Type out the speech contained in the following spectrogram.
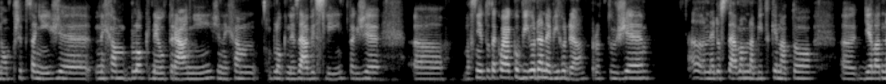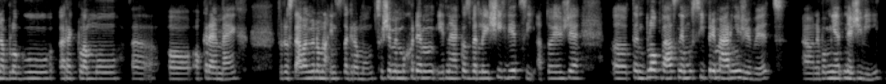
no, při psaní, že nechám blog neutrální, že nechám blog nezávislý, takže vlastně je to taková jako výhoda, nevýhoda, protože Eh, nedostávám nabídky na to eh, dělat na blogu reklamu eh, o, o krémech. To dostávám jenom na Instagramu, což je mimochodem jedna jako z vedlejších věcí a to je, že ten blog vás nemusí primárně živit, nebo mě neživí,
